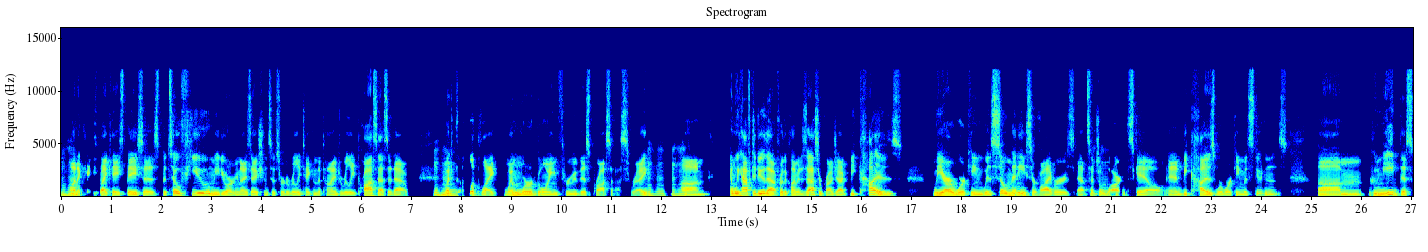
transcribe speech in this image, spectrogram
mm-hmm. on a case by case basis but so few media organizations have sort of really taken the time to really process it out Mm-hmm. What does it look like when we're going through this process, right? Mm-hmm. Mm-hmm. Um, and we have to do that for the Climate Disaster Project because we are working with so many survivors at such a mm-hmm. large scale, and because we're working with students um, who need this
